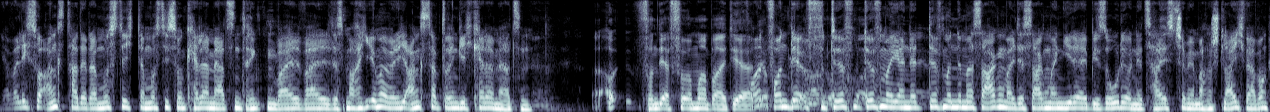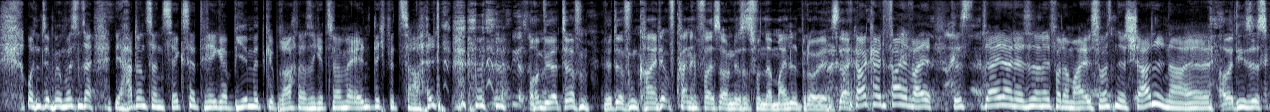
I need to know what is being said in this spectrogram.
Ja, weil ich so Angst hatte, da musste ich, da musste ich so einen Kellermerzen trinken, weil, weil das mache ich immer, wenn ich Angst habe, trinke ich Kellermerzen. Ja. Von der Firma, bei der. Von, von der dürfen, dürfen wir ja nicht, dürfen wir nicht mehr sagen, weil das sagen wir in jeder Episode und jetzt heißt es schon, wir machen Schleichwerbung. Und wir müssen sagen, der hat uns einen Sechserträger Bier mitgebracht, also jetzt werden wir endlich bezahlt. Und wir dürfen, wir dürfen keine, auf keinen Fall sagen, dass es von der Meindelbräu ist. Auf gar keinen Fall, weil das, nein, nein, das ist doch nicht von der Meindelbräu. Was ist denn das Schadel? Na, äh. Aber dieses,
